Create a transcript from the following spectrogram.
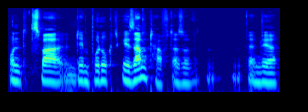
Und zwar dem Produkt gesamthaft. Also wenn wir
